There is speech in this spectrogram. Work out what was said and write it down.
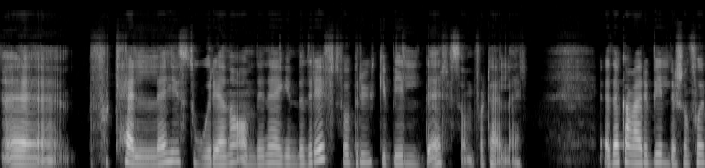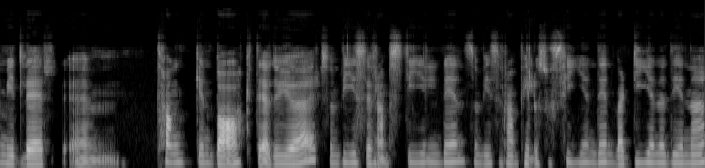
eh, fortelle historiene om din egen bedrift for å bruke bilder som forteller. Eh, det kan være bilder som formidler eh, tanken bak det du gjør, som viser fram stilen din, som viser fram filosofien din, verdiene dine,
